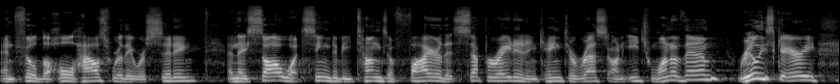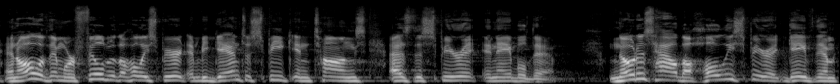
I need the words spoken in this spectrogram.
and filled the whole house where they were sitting. And they saw what seemed to be tongues of fire that separated and came to rest on each one of them. Really scary. And all of them were filled with the Holy Spirit and began to speak in tongues as the Spirit enabled them. Notice how the Holy Spirit gave them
